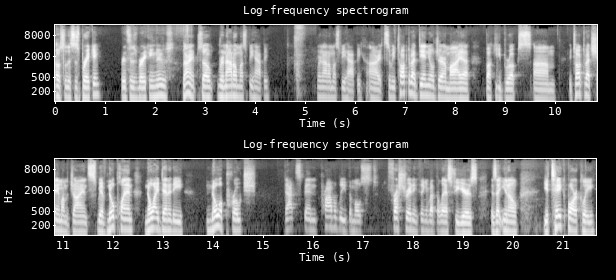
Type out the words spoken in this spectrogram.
Oh, so this is breaking. This is breaking news. All right, so Renato must be happy. Renato must be happy. All right, so we talked about Daniel Jeremiah, Bucky Brooks. Um, We talked about shame on the Giants. We have no plan, no identity, no approach. That's been probably the most frustrating thing about the last few years is that, you know, you take Barkley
